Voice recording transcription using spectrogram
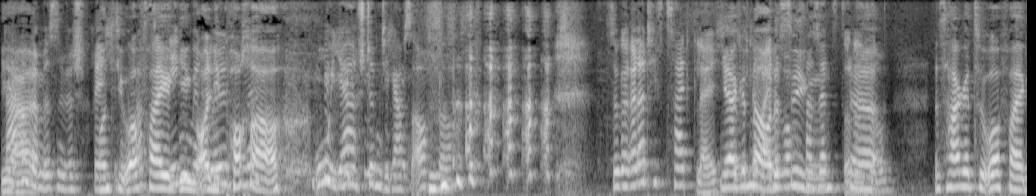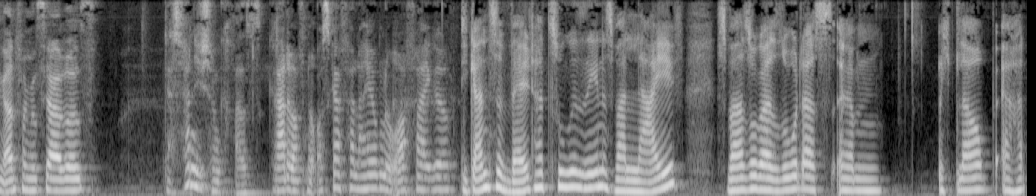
Ja. Darüber müssen wir sprechen. Und die Ohrfeige ging gegen Olli Will Pocher. Smith? Oh ja, stimmt, die gab es auch noch. Sogar relativ zeitgleich. Ja, ich genau, glaub, eine Woche deswegen. versetzt oder ja. so. Es hagelte Ohrfeigen Anfang des Jahres. Das fand ich schon krass. Gerade auf einer Oscar-Verleihung eine Ohrfeige. Die ganze Welt hat zugesehen. Es war live. Es war sogar so, dass ähm, ich glaube, er hat,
